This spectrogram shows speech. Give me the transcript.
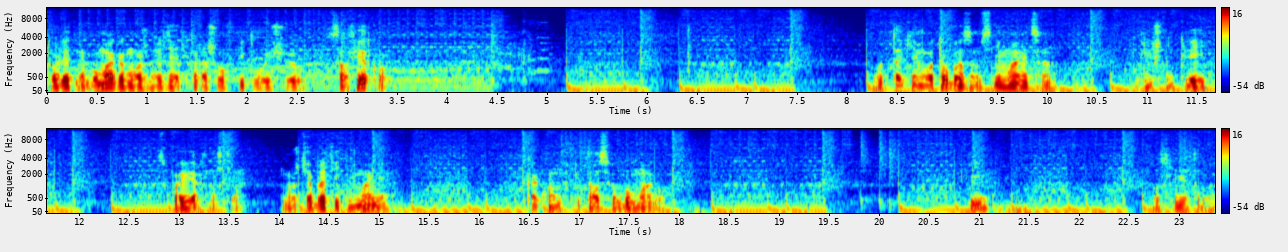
туалетная бумага. Можно взять хорошо впитывающую салфетку. Вот таким вот образом снимается лишний клей с поверхности. Можете обратить внимание, как он впитался в бумагу. И после этого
